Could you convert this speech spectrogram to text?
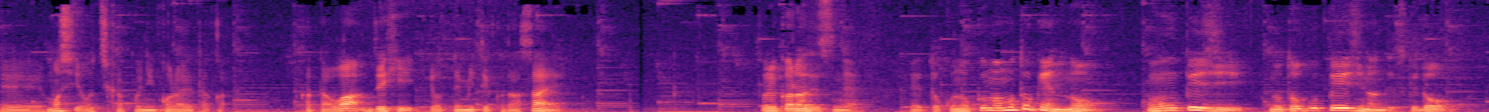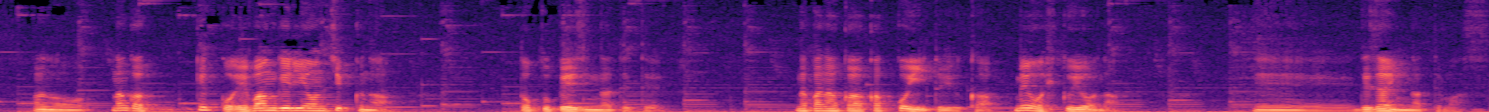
えもしお近くに来られたか方はぜひ寄ってみてください。それからですね、えっと、この熊本県のホームページのトップページなんですけどあのなんか結構エヴァンゲリオンチックなトップページになっててなかなかかっこいいというか目を引くような、えーデザインになってます。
